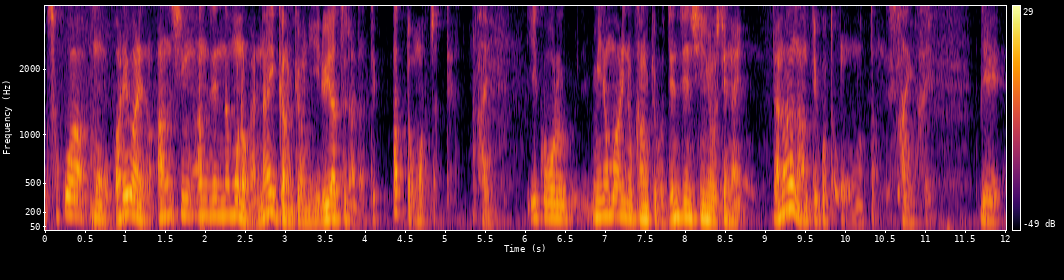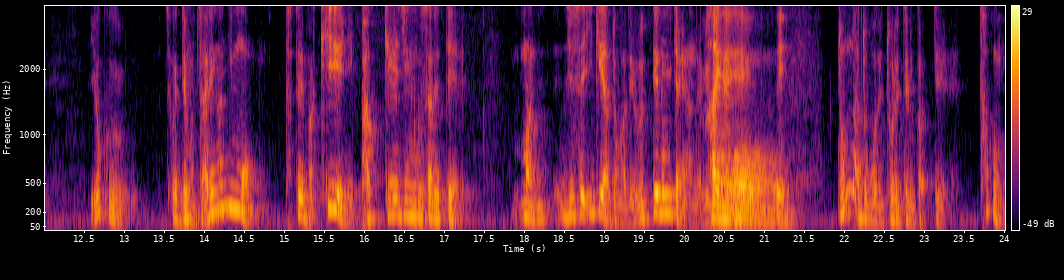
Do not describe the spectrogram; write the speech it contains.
そこはもう我々の安心安全なものがない環境にいるやつらだってパッと思っちゃってる。はいイコール身の回りの環境を全然信用してない。んだななんていうことを思ったんですよ。はいはい。でよくでもザリガニも例えば綺麗にパッケージングされてまあ実際 IKEA とかで売ってるみたいなんだけど、はいはいはいどんなとこで取れてるかって多分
